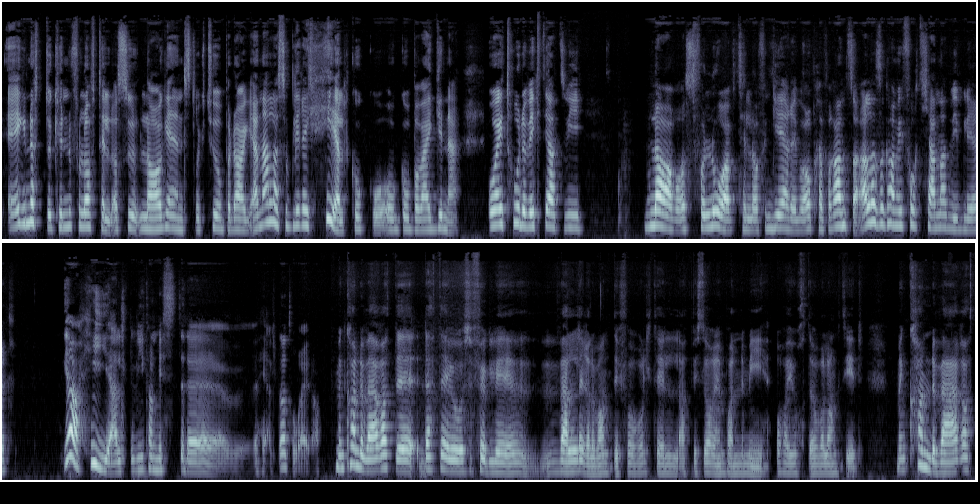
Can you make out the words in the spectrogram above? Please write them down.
Jeg er nødt til å kunne få lov til å lage en struktur på dagen, ellers så blir jeg helt ko-ko og går på veggene. Og jeg tror det er viktig at vi lar oss få lov til å fungere i våre preferanser, ellers så kan vi fort kjenne at vi blir ja, helt Vi kan miste det helt, da tror jeg, da. Men kan det være at det, dette er jo selvfølgelig veldig relevant i forhold til at vi står i en pandemi og har gjort det over lang tid. Men kan det være at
